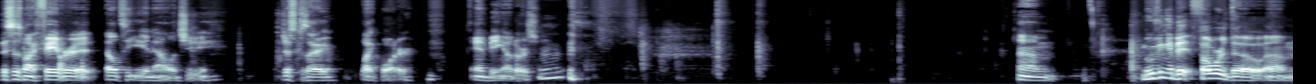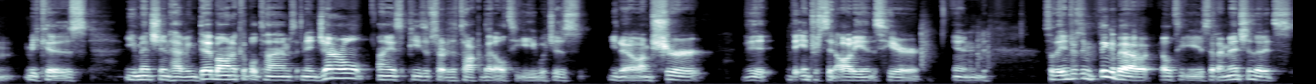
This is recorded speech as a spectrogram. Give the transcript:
this is my favorite LTE analogy, just because I like water and being outdoors. um, moving a bit forward though, um, because you mentioned having Deb on a couple times, and in general, ISPs have started to talk about LTE, which is, you know, I'm sure the the interested audience here. And so the interesting thing about LTE is that I mentioned that it's,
